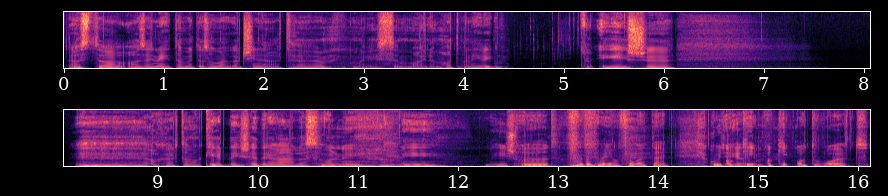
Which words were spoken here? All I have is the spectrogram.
azt a, a zenét, amit az Omega csinált egészen majdnem 60 évig. És ö, ö, akartam a kérdésedre válaszolni, ami mi is volt? Hát, hogy hogyan fogadták. Hogy, aki, aki ott volt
